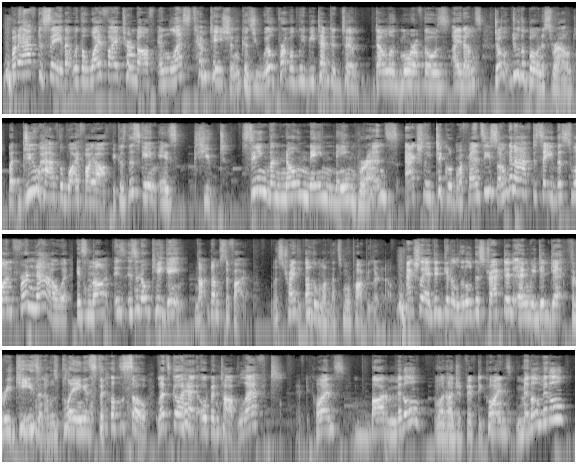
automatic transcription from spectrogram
But I have to say that with the Wi-Fi turned off and less temptation, because you will probably be tempted to download more of those items, don't do the bonus round, but do have the Wi-Fi off because this game is cute. Seeing the no-name name brands actually tickled my fancy, so I'm gonna have to say this one, for now, is not is, is an okay game, not Dumpster Fire. Let's try the other one that's more popular now. Actually, I did get a little distracted and we did get three keys and I was playing it still. So let's go ahead, open top left, 50 coins. Bottom middle, 150 coins. Middle middle,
